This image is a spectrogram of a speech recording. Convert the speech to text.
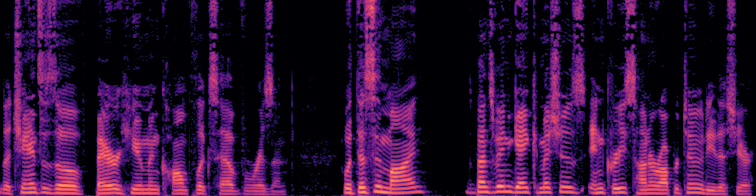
the chances of bear human conflicts have risen. With this in mind, the Pennsylvania Game Commission has increased hunter opportunity this year.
